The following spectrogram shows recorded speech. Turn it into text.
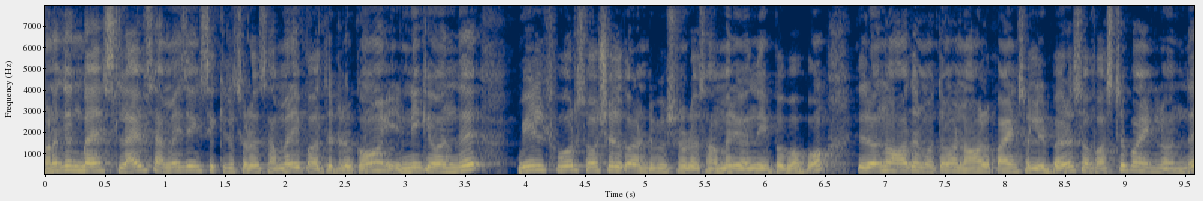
வணக்கம் பாய்ஸ் லைஃப்ஸ் அமேசிங் சீக்ரெட்ஸோட சம்மரி பார்த்துட்டு இருக்கோம் இன்றைக்கி வந்து வீல் ஃபோர் சோஷியல் கான்ட்ரிபியூஷனோட சம்மரி வந்து இப்போ பார்ப்போம். இதில் வந்து ஆதர் மொத்தமாக நாலு பாயிண்ட் சொல்லியிருப்பாரு. ஸோ ஃபஸ்ட்டு பாயிண்டில் வந்து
